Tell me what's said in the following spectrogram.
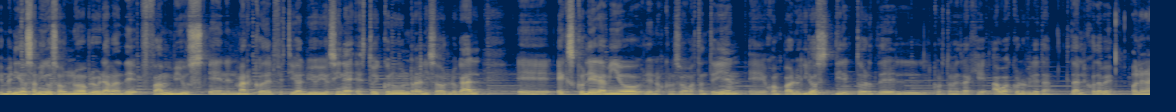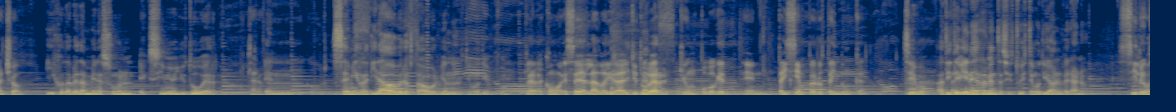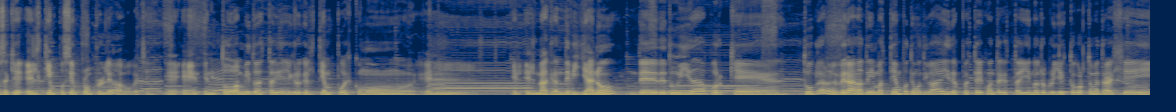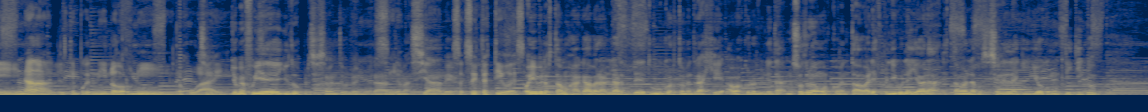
Bienvenidos amigos a un nuevo programa de Fanviews en el marco del Festival Bio, Bio Cine. Estoy con un realizador local, eh, ex colega mío, le nos conocemos bastante bien, eh, Juan Pablo Quirós, director del cortometraje Aguas Color Violeta. ¿Qué tal, JP? Hola Nacho. Y JP también es un eximio youtuber, Claro. en semi retirado, pero estaba volviendo el último tiempo. Claro, es como esa es la dualidad del youtuber, que es un poco que en, estáis siempre pero estáis nunca. Sí, po. a ti te viene de repente si estuviste motivado en el verano. Sí, lo que pasa es que el tiempo siempre es un problema, ¿cachai? Eh, en, en todo ámbito de esta vida yo creo que el tiempo es como el, el- el más grande villano de, de tu vida porque tú, claro, en el verano tenés más tiempo, te motivás y después te das cuenta que estás en otro proyecto cortometraje y nada, el tiempo que tenés lo dormís, lo jugáis. Sí. Yo me fui de YouTube precisamente por lo mismo, era Sí. demasiada pega. Soy, soy testigo de eso. Oye, pero estamos acá para hablar de tu cortometraje Aguas Color Violeta. Nosotros hemos comentado varias películas y ahora estamos en la posición en la que yo como crítico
